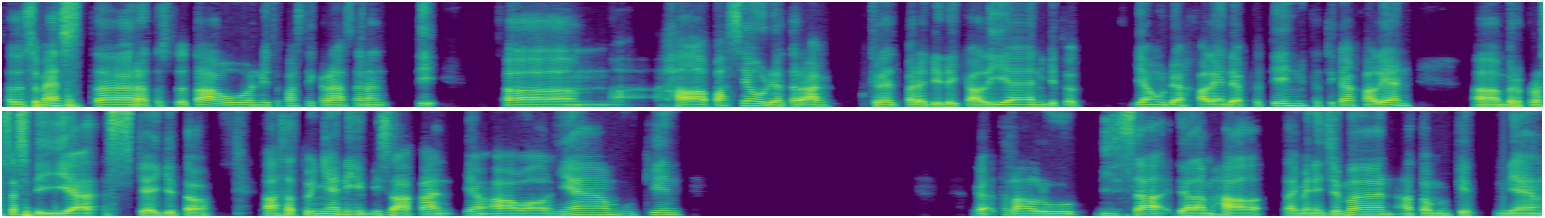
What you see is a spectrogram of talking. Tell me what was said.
satu semester atau satu tahun itu pasti kerasa nanti um, hal apa sih yang udah terupgrade pada diri kalian gitu yang udah kalian dapetin ketika kalian uh, berproses di IAS kayak gitu. Salah satunya nih misalkan yang awalnya mungkin nggak terlalu bisa dalam hal time management atau mungkin yang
